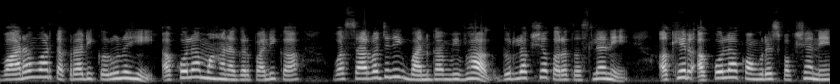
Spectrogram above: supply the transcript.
वारंवार तक्रारी करूनही अकोला महानगरपालिका व सार्वजनिक बांधकाम विभाग दुर्लक्ष करत असल्याने अखेर अकोला काँग्रेस पक्षाने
